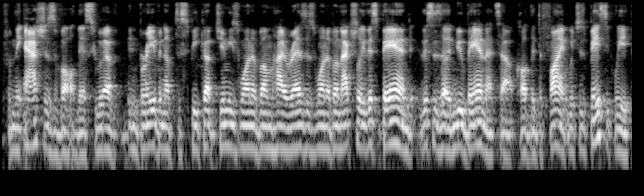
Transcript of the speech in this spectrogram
from the ashes of all this who have been brave enough to speak up. Jimmy's one of them. Hi-Rez is one of them. Actually, this band, this is a new band that's out called The Defiant, which is basically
